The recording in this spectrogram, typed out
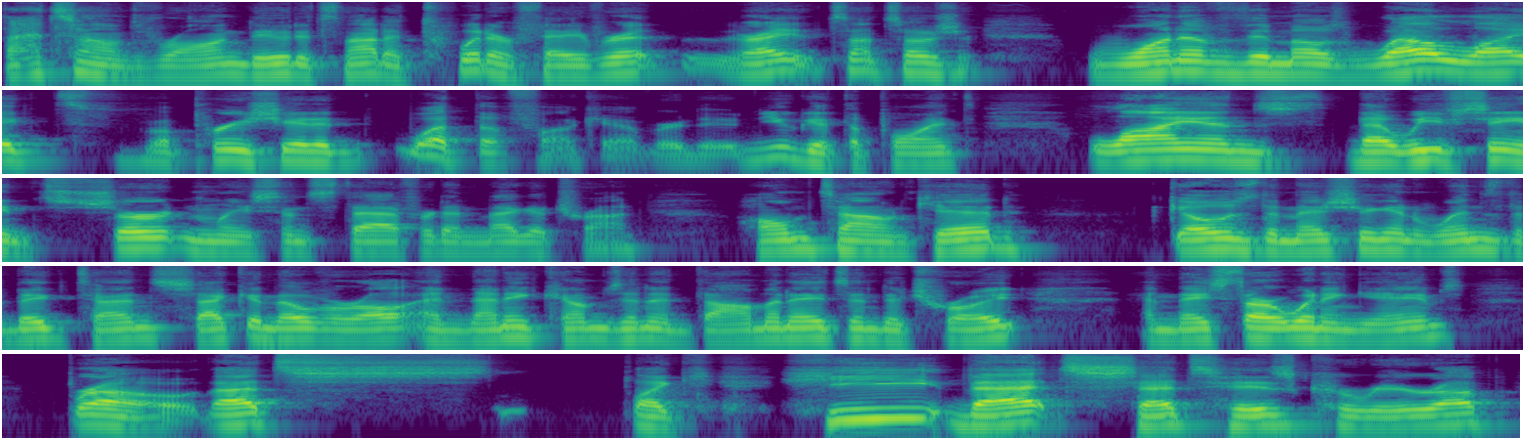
That sounds wrong, dude. It's not a Twitter favorite, right? It's not social. One of the most well liked, appreciated, what the fuck ever, dude. You get the point. Lions that we've seen certainly since Stafford and Megatron. Hometown kid, goes to Michigan, wins the Big Ten, second overall, and then he comes in and dominates in Detroit and they start winning games. Bro, that's like he that sets his career up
